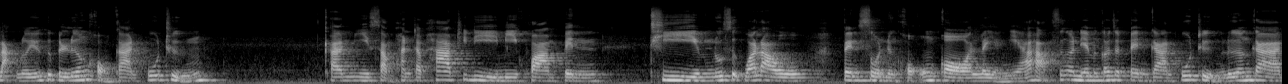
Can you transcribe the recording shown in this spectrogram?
หลักๆเลยก็คือเป็นเรื่องของการพูดถึง การมีสัมพันธภาพที่ดี มีความเป็นทีม รู้สึกว่าเราเป็นส่วนหนึ่งขององค์กรอะไรอย่างเงี้ยค่ะ ซึ่งอันนี้มันก็จะเป็นการพูดถึงเรื่องการ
